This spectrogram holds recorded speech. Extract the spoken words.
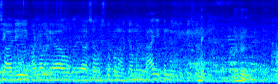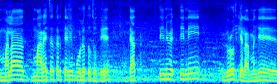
साडी फटाकड्या वगैरे अशा वस्तू पण होत्या मग. काय एकंदरीत. मला मारायचं तर त्यांनी बोलतच होते. त्यात तीन व्यक्तींनी विरोध केला म्हणजे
